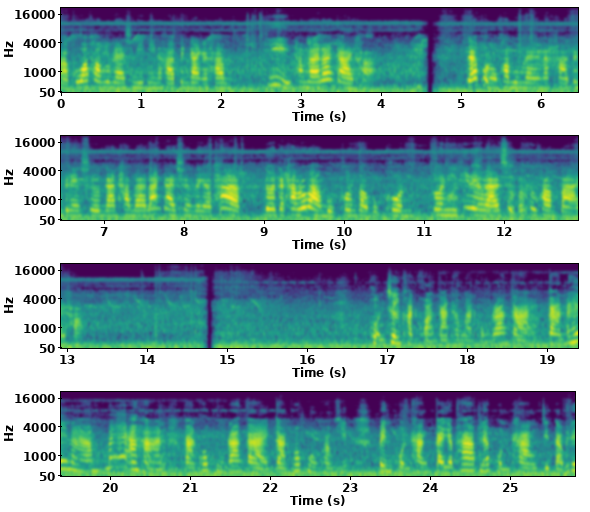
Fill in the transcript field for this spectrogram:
ค่ะ เพราะว่าความรุนแรงชนิดนี้นะคะ เป็นการกระทำที่ทำร้ายร่างกายค่ะ และผลของความรุนแรงนะคะ เป็นไปในเชิงการทำร้ายร่างกายเชิงกายภาพ โดยกระทำระหว่างบุคคลต่อบุคคล กรณีที่เลวร้ายสุดก็คือความตายค่ะ ผลเชิงขัดขวางการทำงานของร่างกาย การไม่ให้น้ำไม่ให้อาหาร การควบคุมร่างกาย การควบคุมความคิด เป็นผลทางกายภาพ และผลทางจิตวิท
